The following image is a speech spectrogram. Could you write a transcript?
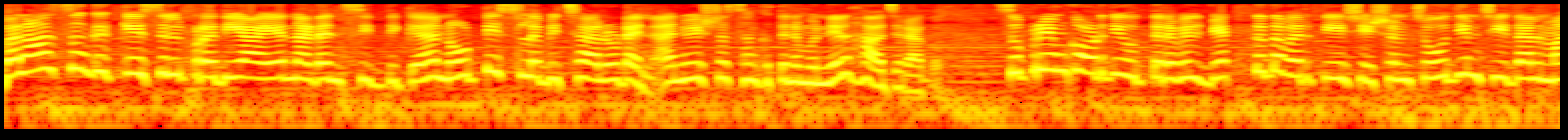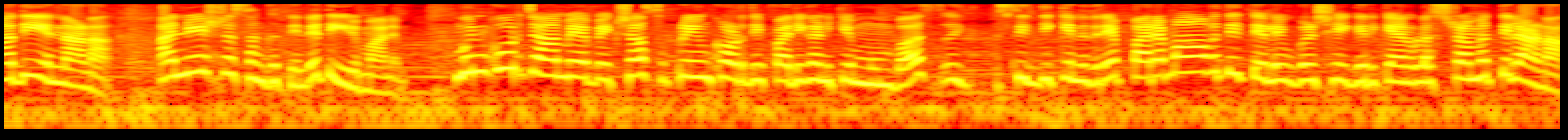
ബലാത്സംഗ കേസിൽ പ്രതിയായ നടൻ സിദ്ദിഖ് നോട്ടീസ് ലഭിച്ചാലുടൻ അന്വേഷണ സംഘത്തിന് മുന്നിൽ ഹാജരാകും. സുപ്രീം കോടതി ഉത്തരവിൽ വ്യക്തത വരുത്തിയ ശേഷം ചോദ്യം ചെയ്താൽ മതി എന്നാണ് അന്വേഷണ സംഘത്തിന്റെ തീരുമാനം. മുൻകൂർ ജാമ്യാപേക്ഷ സുപ്രീം കോടതി പരിഗണിക്കും മുമ്പ് സിദ്ദിഖിനെതിരെ പരമാവധി തെളിവുകൾ ശേഖരിക്കാനുള്ള ശ്രമത്തിലാണ്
